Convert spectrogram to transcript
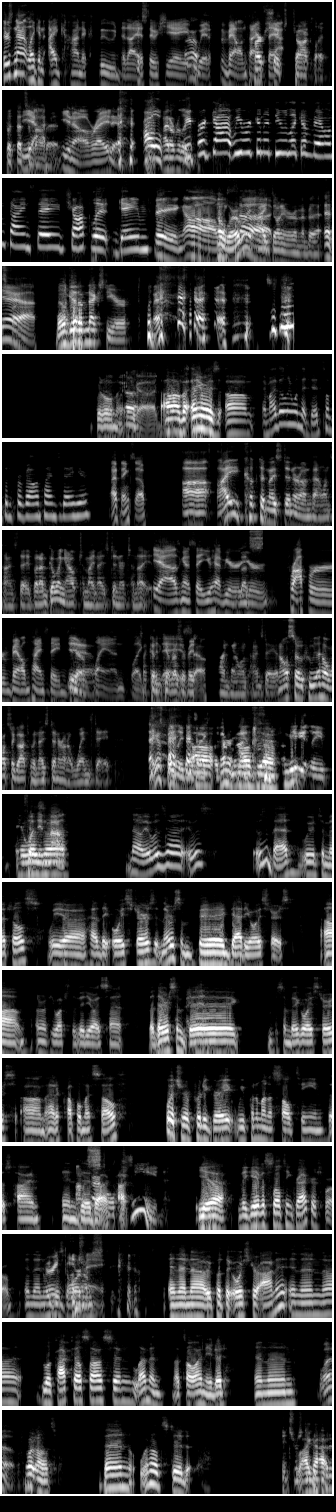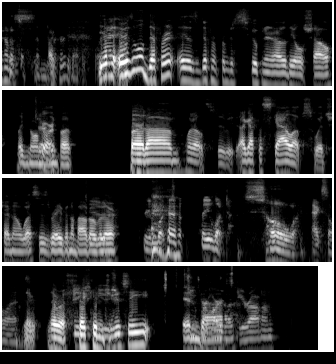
there's not like an iconic food that I It's- associate uh, with Valentine's heart Day. shaped chocolate, but that's yeah, about it. you know, right? Yeah. oh, I don't really. we forgot we were gonna do like a Valentine's Day chocolate game thing. Oh, Oh, we were we? I don't even remember that. That's fine. yeah. We'll Oh, get them next year. Good old my Nick. Uh, god. Uh, but anyways, um, am I the only one that did something for Valentine's Day here? I think so. Uh, I cooked a nice dinner on Valentine's Day, but I'm going out to my nice dinner tonight. Yeah, I was gonna say you have your That's- your proper Valentine's Day dinner Yeah. plans like I couldn't get today, reservations. so- on Valentine's Day. And also, who the hell wants to go out to a nice dinner on a Wednesday? I guess Bailey does. Uh, actually. Never well, mind. yeah. Immediately It foot was in uh, mouth. no, it was uh, it was it wasn't bad. We went to Mitchell's. We uh had the oysters, and there were some big daddy oysters. Um, I don't know if you watched the video I sent, but there were some big some big oysters. Um, I had a couple myself, which are pretty great. We put them on a saltine this time and On did uh, co- saltine. yeah, they gave us saltine crackers for them, and then Very we just gourmet. and then uh, we put the oyster on it, and then uh, little cocktail sauce and lemon. That's all I needed. And then Whoa. what else? Then what else did? Interesting. I got put it on a, this- I've never I- heard of that before. Yeah, it was a little different. It was different from just scooping it out of the old shell like normally, Sure. but. But um, what else did we? I got the scallops, which I know Wes is raving about over there. They looked. they looked so excellent. They, they were Big, thick and huge, juicy. And, Super hard uh, sear on them.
